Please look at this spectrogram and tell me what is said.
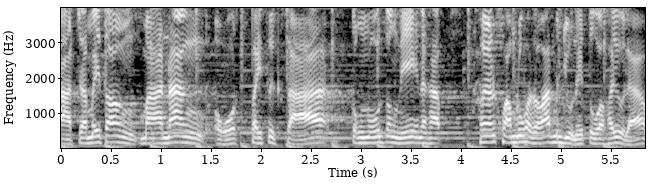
อาจจะไม่ต้องมานั่งโอ้ไปศึกษาตรงโน้นตรงนี้นะครับ เพราะฉะนั้นความรู้ความสามารถมันอยู่ในตัวเขาอยู่แล้ว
